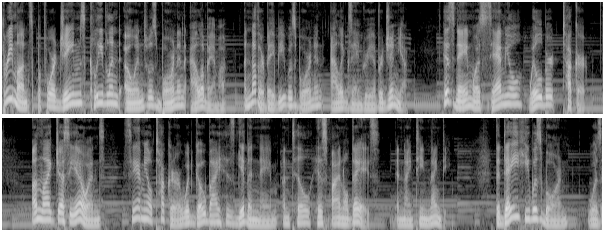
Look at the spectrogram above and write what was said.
Three months before James Cleveland Owens was born in Alabama, another baby was born in Alexandria, Virginia. His name was Samuel Wilbert Tucker. Unlike Jesse Owens, Samuel Tucker would go by his given name until his final days in 1990. The day he was born was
